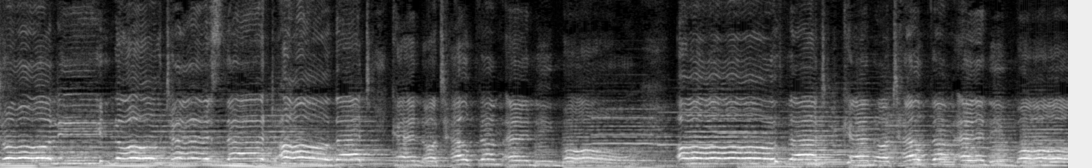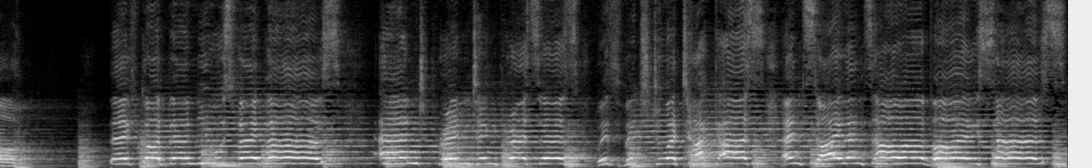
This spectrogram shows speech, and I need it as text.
surely notice that all that cannot help them anymore. All that cannot help them anymore. They've got their newspapers and printing presses with which to attack us and silence our voices.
